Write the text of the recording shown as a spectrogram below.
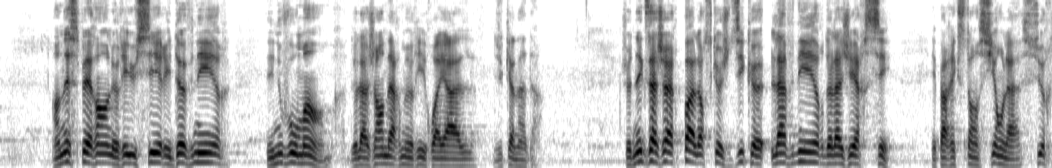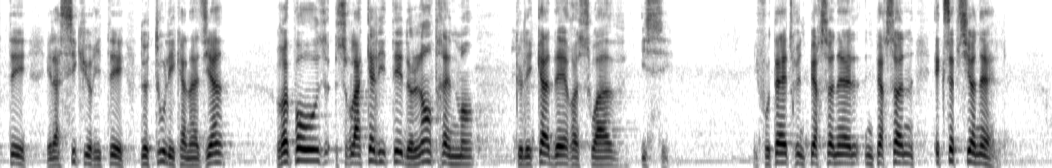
en espérant le réussir et devenir des nouveaux membres de la Gendarmerie royale du Canada. Je n'exagère pas lorsque je dis que l'avenir de la GRC, et par extension la sûreté et la sécurité de tous les Canadiens, repose sur la qualité de l'entraînement que les cadets reçoivent ici. Il faut être une, personne exceptionnelle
